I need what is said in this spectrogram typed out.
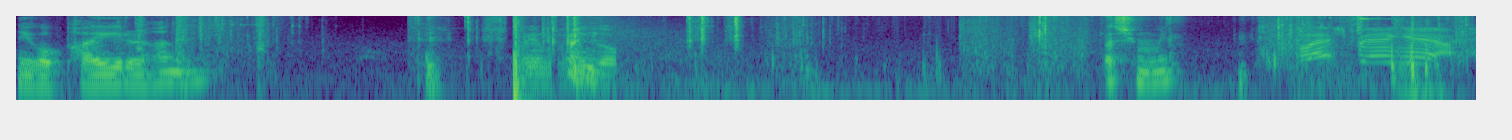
이거 바이를 하네. 및. Flashbang out.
